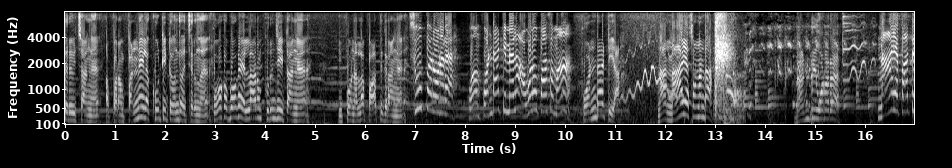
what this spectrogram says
தெரிவிச்சாங்க. அப்புறம் பண்ணையில கூட்டிட்டு வந்து வச்சிருந்தேன். போக போக எல்லாரும் புரிஞ்சுக்கிட்டாங்க. இப்போ நல்லா பாத்துக்கிறாங்க. சூப்பர் ஓனரே உன் பொண்டாட்டி மேல அவ்வளவு பாசமா? பொண்டாட்டியா? நான் நாய சொன்னேன்டா. நன்றி உணர நாய பார்த்து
